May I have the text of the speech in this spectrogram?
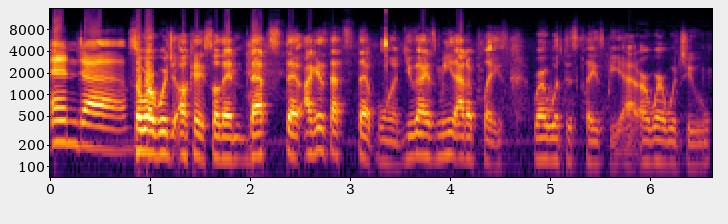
And uh, So where would you? Okay, so then that's step. I guess that's step one. You guys meet at a place. Where would this place be at, or where would you?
